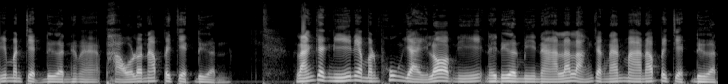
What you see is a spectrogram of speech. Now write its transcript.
นี่มัน7เดือนใช่ไหมเผาแล้วนับไป7เดือน หลังจากนี้เนี่ยมันพุ่งใหญ่รอบนี้ในเดือนมีนาแล้วหลังจากนั้นมานับไป7เดือน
